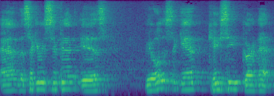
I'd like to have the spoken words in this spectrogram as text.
And the second recipient is violist again, Casey Garnett.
